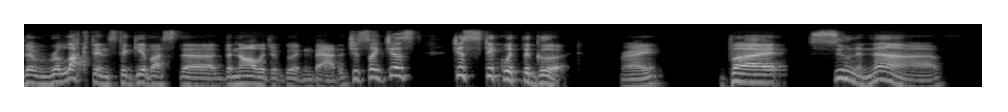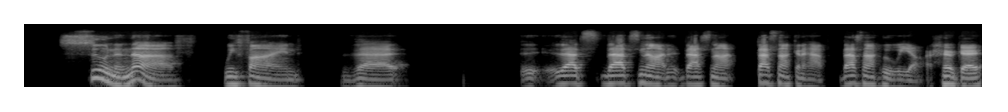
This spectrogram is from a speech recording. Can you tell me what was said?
the reluctance to give us the the knowledge of good and bad. It's just like just just stick with the good right? But soon enough, soon enough, we find that eh, that's that's not that's not that's not going to happen that's not who we are okay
